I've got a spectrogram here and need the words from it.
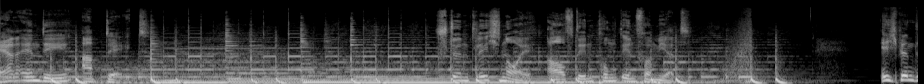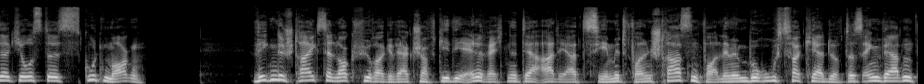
RND Update. Stündlich neu. Auf den Punkt informiert. Ich bin Dirk Justes. Guten Morgen. Wegen des Streiks der Lokführergewerkschaft GDL rechnet der ADAC mit vollen Straßen. Vor allem im Berufsverkehr dürfte es eng werden,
